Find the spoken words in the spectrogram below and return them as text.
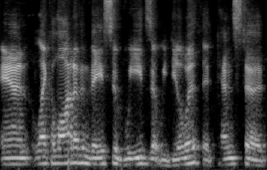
And like a lot of invasive weeds that we deal with, it tends to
